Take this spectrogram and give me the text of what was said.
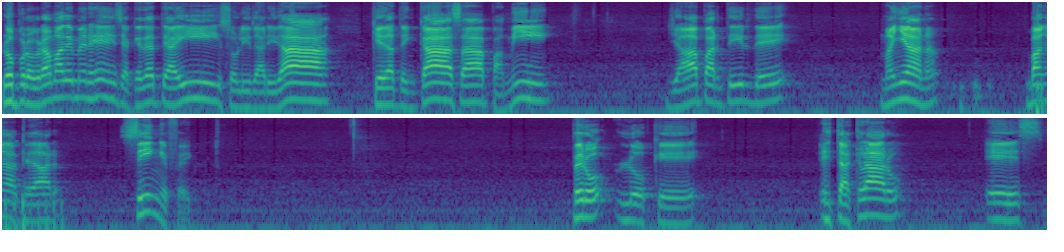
los programas de emergencia, quédate ahí, solidaridad, quédate en casa, para mí, ya a partir de mañana van a quedar sin efecto. Pero lo que está claro es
